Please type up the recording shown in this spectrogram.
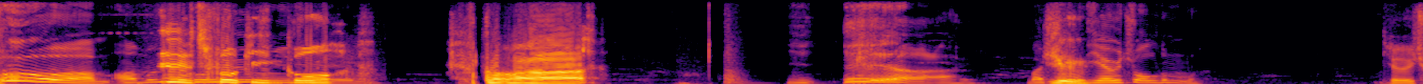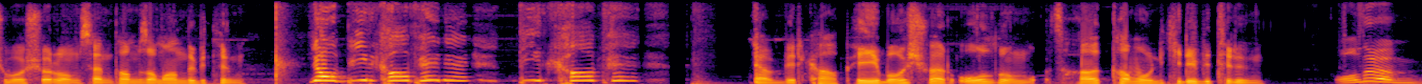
Boom. Amına Let's koyduğum fucking go. Bak şimdi diye 3 oldun mu? Ya 3'ü boş ver oğlum sen tam zamanında bitirdin. Ya 1 KP ne? 1 KP. Ya bir KP'yi boş ver oğlum. Saat tam 12'de bitirdin. Oğlum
